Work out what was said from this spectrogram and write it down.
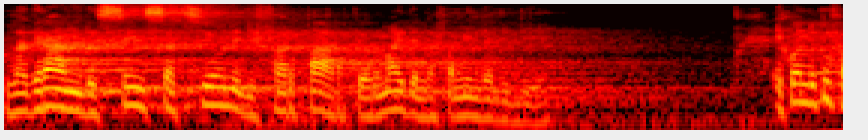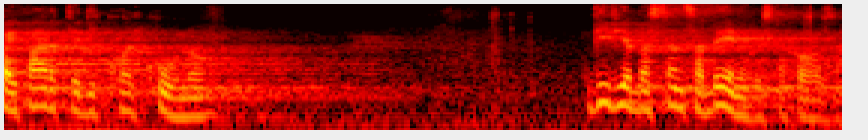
la grande sensazione di far parte ormai della famiglia di Dio. E quando tu fai parte di qualcuno, vivi abbastanza bene questa cosa.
